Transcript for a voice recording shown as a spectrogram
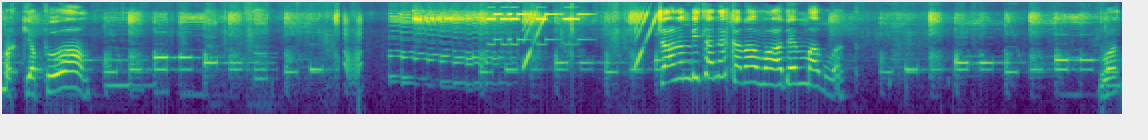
Bak yapıyorum. Canım bir tane kadar vadem var bak. Bak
